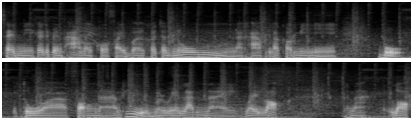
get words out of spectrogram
เส้นนี้ก็จะเป็นผ้าไมโครไฟเบอร์ก็จะนุ่มนะครับ แล้วก็มีบุตัวฟองน้ำที่อยู่บริเวณด้านในไว้ล็อกนะล็อก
